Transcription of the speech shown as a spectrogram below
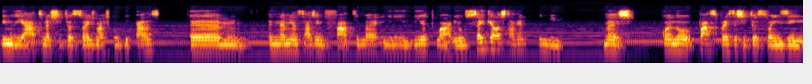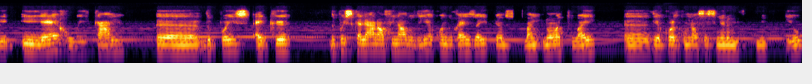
de imediato nas situações mais complicadas um, na mensagem de Fátima e, e, atuar. Eu sei que ela está dentro de mim, mas quando passo por estas situações e, e erro e caio, uh, depois é que, depois se calhar ao final do dia, quando rezo aí, penso, bem, não atuei uh, de acordo com Nossa Senhora me, me pediu,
